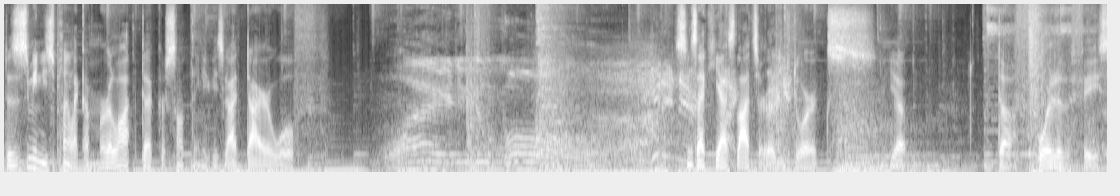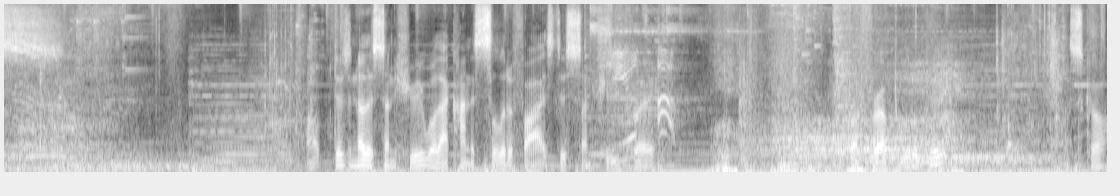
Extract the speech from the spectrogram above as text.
Does this mean he's playing like a Murloc deck or something if he's got Dire Wolf? Seems like he has lots of early dorks. Yep. The Fort of the Face. Oh, there's another Sun Fury. Well, that kind of solidifies this Sun Fury play. Buffer up a little bit. Let's go.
